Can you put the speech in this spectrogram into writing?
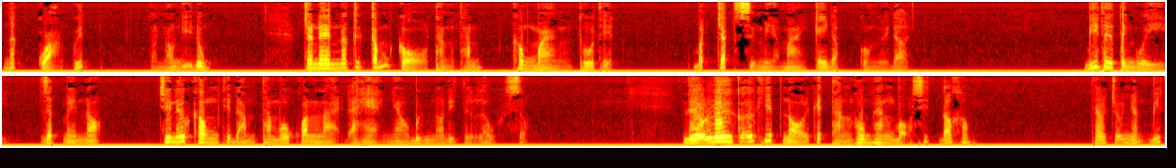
Nó quả quyết là nó nghĩ đúng. Cho nên nó cứ cấm cổ thẳng thắn, không màng thua thiệt, bất chấp sự mỉa mai cây độc của người đời. Bí thư tỉnh ủy rất mến nó, chứ nếu không thì đám tham ô quan lại đã hè nhau bứng nó đi từ lâu rồi. Liệu Lư có ức hiếp nổi cái thằng hung hăng bọ xít đó không? Theo chỗ nhận biết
